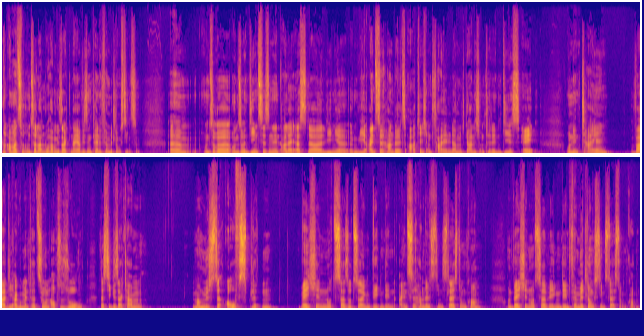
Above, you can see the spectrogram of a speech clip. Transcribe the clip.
Und Amazon und Zalando haben gesagt, naja, wir sind keine Vermittlungsdienste. Ähm, unsere, unsere Dienste sind in allererster Linie irgendwie einzelhandelsartig und fallen damit gar nicht unter den DSA. Und in Teilen war die Argumentation auch so, dass sie gesagt haben, man müsste aufsplitten, welche Nutzer sozusagen wegen den Einzelhandelsdienstleistungen kommen und welche Nutzer wegen den Vermittlungsdienstleistungen kommen.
